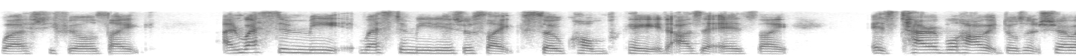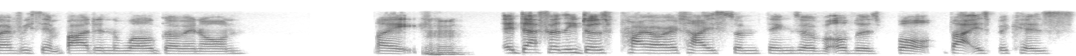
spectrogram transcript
where she feels like and Western me Western media is just like so complicated as it is. Like it's terrible how it doesn't show everything bad in the world going on. Like Mhm. it definitely does prioritize some things over others, but that is because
